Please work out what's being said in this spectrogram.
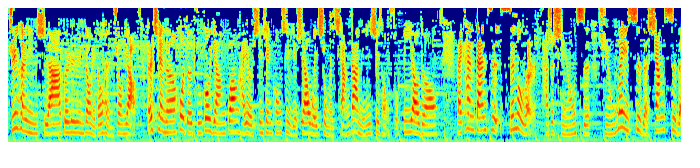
均衡饮食啊、规律运动也都很重要。而且呢，获得足够阳光还有新鲜空气，也是要维持我们强大免疫系统所必要的哦。来看单字 similar，它是形容词，形容类似的、相似的，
